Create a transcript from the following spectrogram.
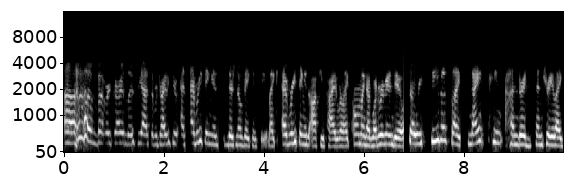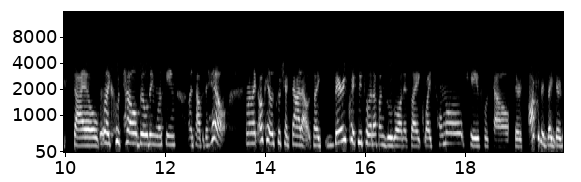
Um, but regardless, yeah. So we're driving through, and everything is there's no vacancy. Like everything is occupied. We're like, oh my god, what are we gonna do? So we see this like 1900 century like style like hotel building looking on top of the hill. And we're like, okay, let's go check that out. So I very quickly pull it up on Google, and it's like Waitomo Cave Hotel. There's occupants, like there's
